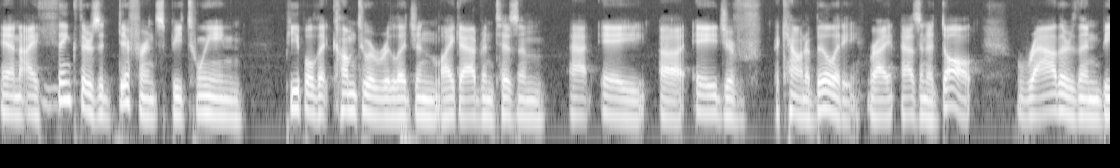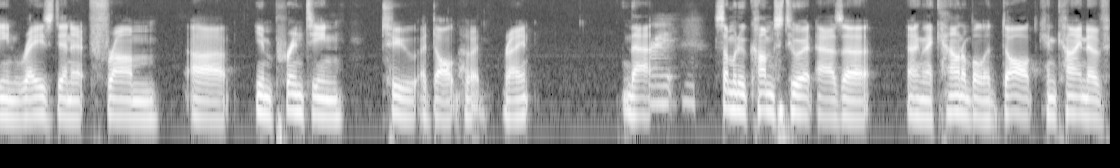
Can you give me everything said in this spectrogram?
and I mm-hmm. think there's a difference between people that come to a religion like Adventism at a uh, age of accountability, right, as an adult, rather than being raised in it from uh, imprinting to adulthood, right? That right. someone who comes to it as a an accountable adult can kind of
